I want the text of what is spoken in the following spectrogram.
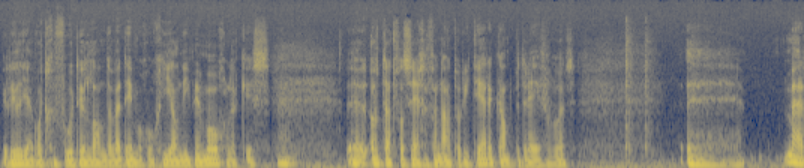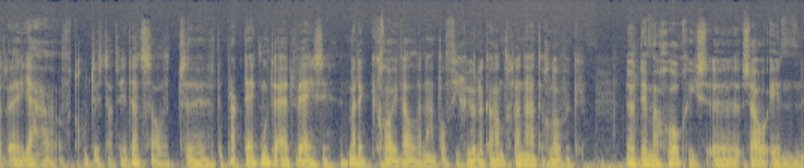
Guerrilla wordt gevoerd in landen waar demagogie al niet meer mogelijk is. Uh, of dat wil zeggen van autoritaire kant bedreven wordt. Uh, maar uh, ja, of het goed is, dat weer, dat zal het, de praktijk moeten uitwijzen. Maar ik gooi wel een aantal figuurlijke handgranaten, geloof ik. Nou, demagogisch zou in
